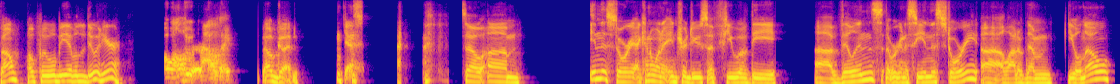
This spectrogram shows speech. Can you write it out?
Well, hopefully we'll be able to do it here. Oh, I'll do it loudly. Oh, good. Yes. So, um, in this story, I kind of want to introduce a few of the uh, villains that we're going to see in this story. Uh, a lot of them you'll know.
